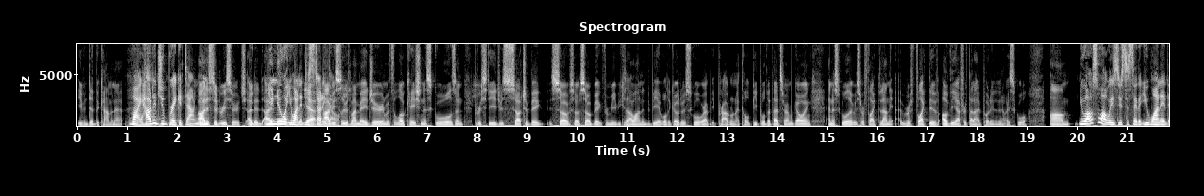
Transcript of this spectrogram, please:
even did the Common App. Why? How did you break it down? You, I just did research. I did. I, you knew what you wanted to yeah, study. though. obviously with my major and with the location of schools and prestige was such a big, so so so big for me because I wanted to be able to go to a school where I'd be proud when I told people that that's where I'm going, and a school that was reflected on the reflective of the effort that I'd put in in high school. Um, You also always used to say that you wanted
